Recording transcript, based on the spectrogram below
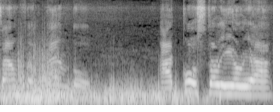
San A coastal area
